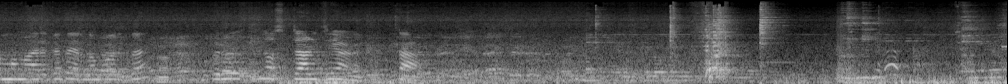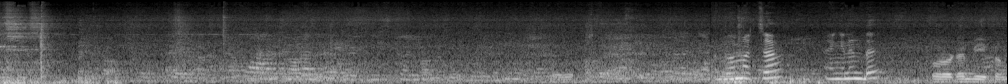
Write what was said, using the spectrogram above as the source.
അമ്മമാരൊക്കെ തരുന്ന പോലത്തെ ഒരു നൊസ്റ്റാൾജിയാണ് കേട്ടോ. അപ്പം മച്ച എങ്ങനെയുണ്ട് പൊറോട്ടയും ബീഫും.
